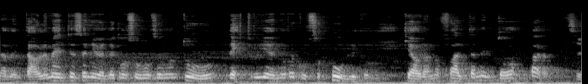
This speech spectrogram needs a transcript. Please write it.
Lamentablemente ese nivel de consumo se mantuvo destruyendo recursos públicos que ahora nos faltan en todas partes. Sí.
